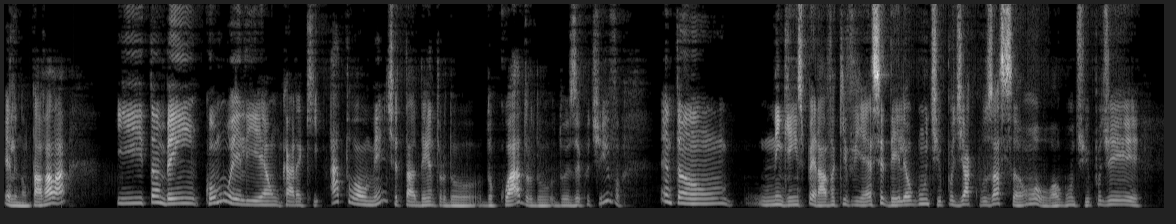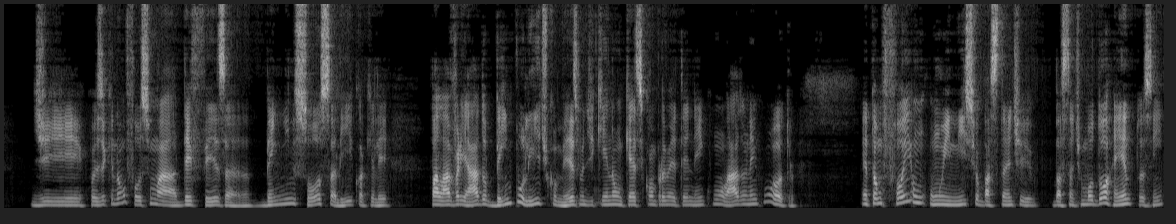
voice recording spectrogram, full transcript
ele não estava lá. E também, como ele é um cara que atualmente está dentro do, do quadro do, do executivo, então ninguém esperava que viesse dele algum tipo de acusação ou algum tipo de, de coisa que não fosse uma defesa bem insossa ali, com aquele palavreado bem político mesmo, de quem não quer se comprometer nem com um lado nem com o outro. Então foi um, um início bastante, bastante modorrento, assim.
